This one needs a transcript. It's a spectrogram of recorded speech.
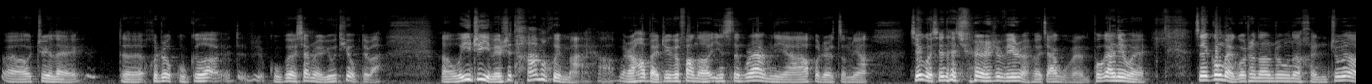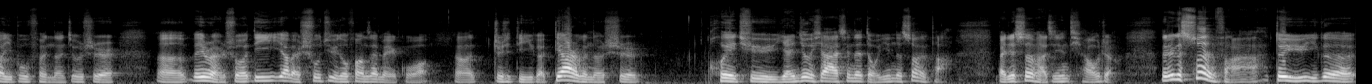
呃，这类的或者谷歌，谷歌下面有 YouTube，对吧？呃，我一直以为是他们会买啊，然后把这个放到 Instagram 里啊，或者怎么样，结果现在居然是微软和甲骨文。不过 anyway，在购买过程当中呢，很重要一部分呢，就是呃，微软说，第一要把数据都放在美国啊，这是第一个；第二个呢是会去研究一下现在抖音的算法，把这算法进行调整。那这个算法对于一个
